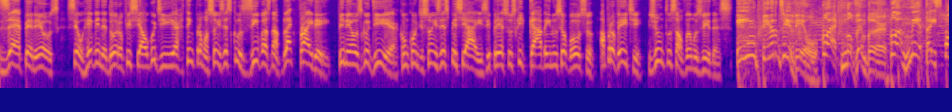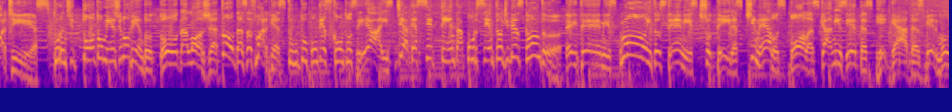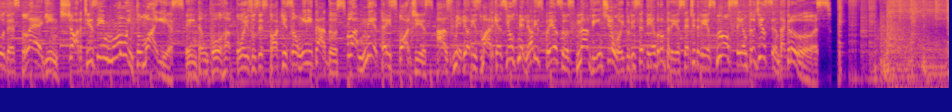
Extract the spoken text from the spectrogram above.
Zé Pneus, seu revendedor oficial Goodyear, tem promoções exclusivas na Black Friday. Pneus Goodyear, com condições especiais e preços que cabem no seu bolso. Aproveite, juntos salvamos vidas. Imperdível Black November Planeta Esportes. Durante todo o mês de novembro, toda loja, todas as marcas, tudo com descontos reais de até 70% de desconto. Tem tênis, muitos tênis, chuteiras, chinelos, bolas, camisetas, regadas, bermudas, legging, shorts e muito mais. Então corra, pois os estoques são limitados. Planeta Esportes, as melhores marcas e os melhores preços na 28 de setembro 373, no centro de Santa Cruz.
